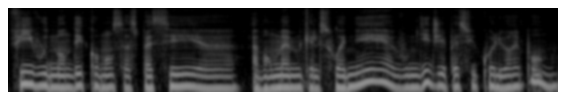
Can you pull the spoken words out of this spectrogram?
fille vous demandait comment ça se passait euh, avant même qu'elle soit née, vous me dites j'ai pas su quoi lui répondre.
